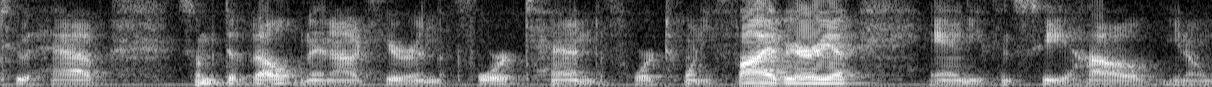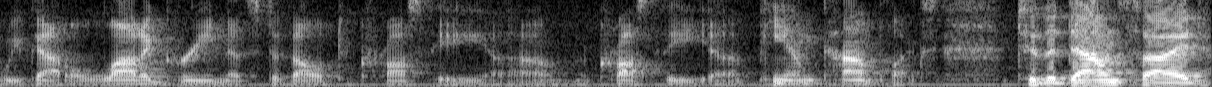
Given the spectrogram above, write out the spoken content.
to have some development out here in the 410 to 425 area, and you can see how you know we've got a lot of green that's developed across the uh, across the uh, PM complex. To the downside,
